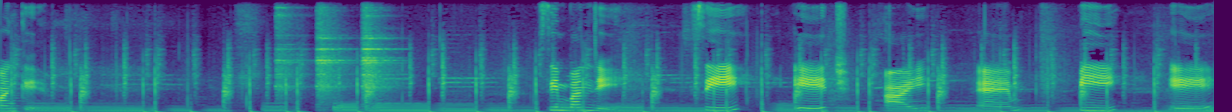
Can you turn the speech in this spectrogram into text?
monkey. Chimpanzee. C H I M P A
